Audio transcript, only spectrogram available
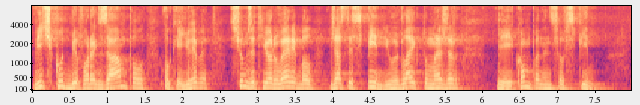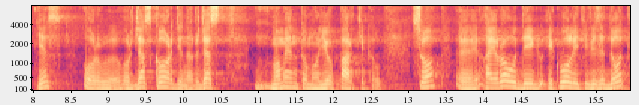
which could be, for example, okay, you have a, assume that your variable just a spin. You would like to measure the components of spin, yes, or or just coordinate, or just momentum of your particle. So uh, I wrote the equality with a dot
